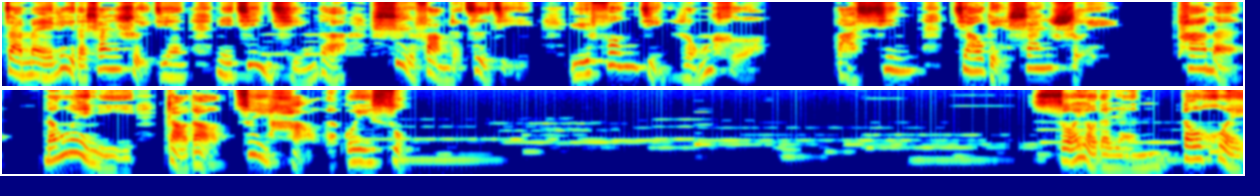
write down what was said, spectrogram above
在美丽的山水间，你尽情地释放着自己，与风景融合，把心交给山水，它们能为你找到最好的归宿。所有的人都会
